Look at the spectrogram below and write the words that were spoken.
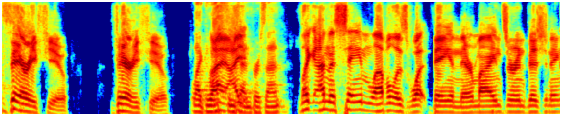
very few. Very few. Like less than ten percent, like on the same level as what they in their minds are envisioning.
